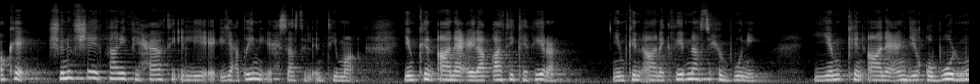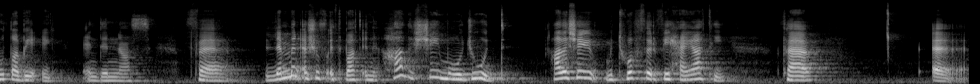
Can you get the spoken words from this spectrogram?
أوكي شنو الشيء الثاني في حياتي اللي يعطيني إحساس الانتماء؟ يمكن أنا علاقاتي كثيرة يمكن أنا كثير ناس يحبوني يمكن أنا عندي قبول مو طبيعي عند الناس. فلما أشوف إثبات أن هذا الشيء موجود هذا شيء متوفر في حياتي ف آه،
